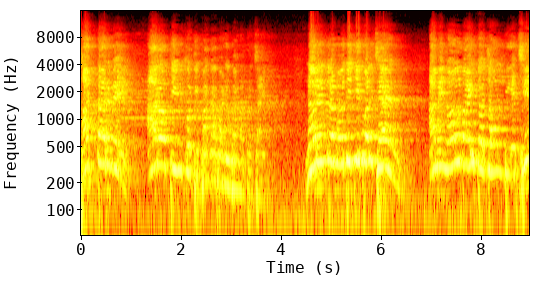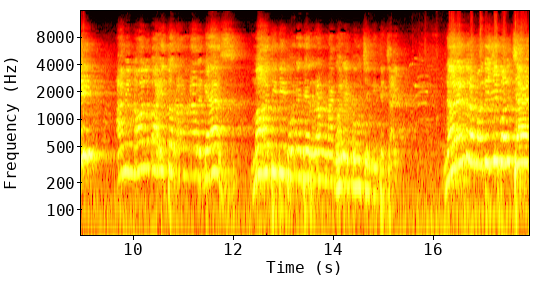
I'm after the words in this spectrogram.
থার্ড টার্মে আরও তিন কোটি পাকা বাড়ি বানাতে চাই। নরেন্দ্র মোদীজি বলছেন আমি নলবাহিত জল দিয়েছি, আমি নলবাহিত রান্নার গ্যাস মা দিদি বোনেদের রান্নাঘরে পৌঁছে দিতে চাই। নরেন্দ্র মোদীজি বলছেন,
